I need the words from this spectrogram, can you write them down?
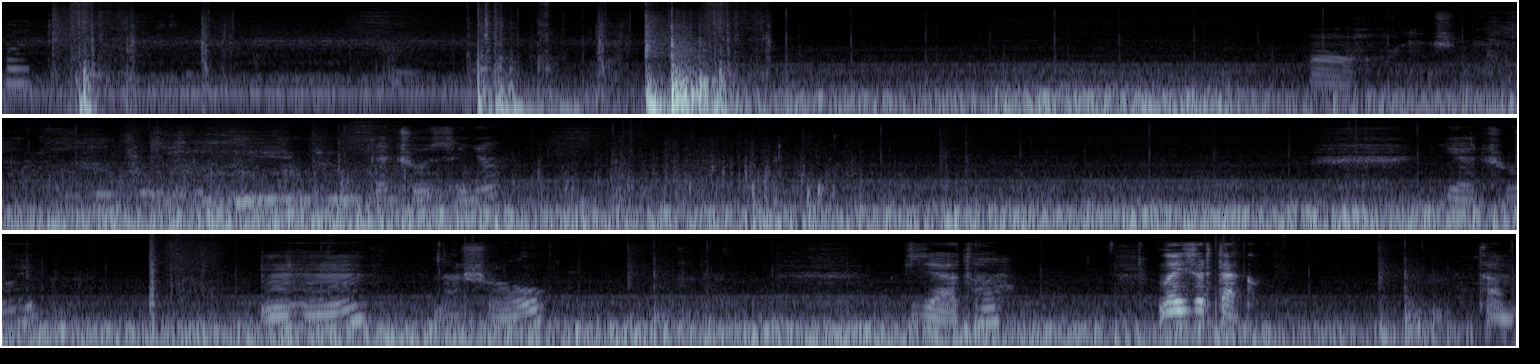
Не. О, лиш. Я чую синю. Я чую. Угу, нашел. Взято. Лазер так. Там.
